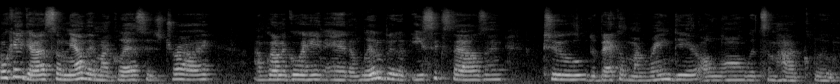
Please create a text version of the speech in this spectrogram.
Okay guys, so now that my glass is dry, I'm going to go ahead and add a little bit of E6000 to the back of my reindeer along with some hot glue.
